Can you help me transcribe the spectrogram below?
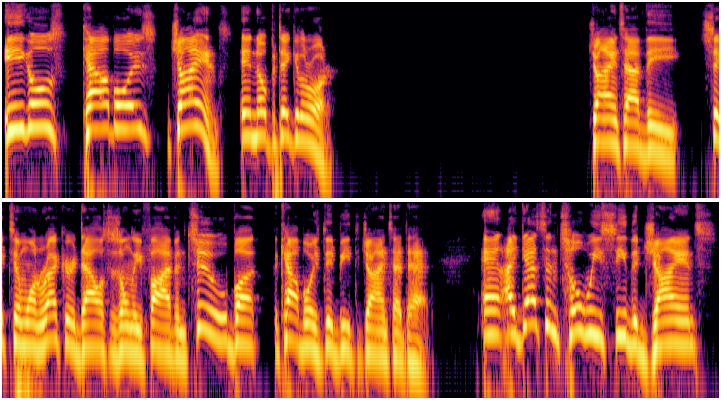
Eagles, Cowboys, Giants in no particular order. Giants have the 6 and 1 record. Dallas is only 5 and 2, but the Cowboys did beat the Giants head to head. And I guess until we see the Giants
